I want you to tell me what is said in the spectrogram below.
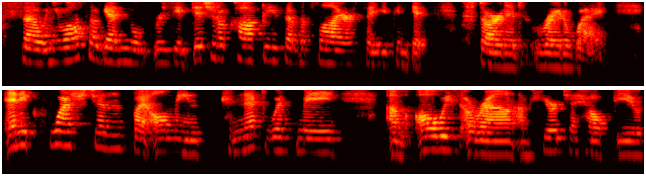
So, and you also again will receive digital copies of the flyer so you can get started right away. Any questions, by all means, connect with me. I'm always around. I'm here to help you.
